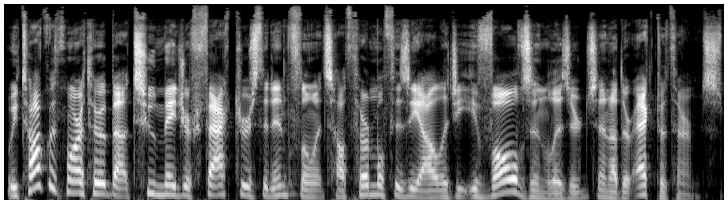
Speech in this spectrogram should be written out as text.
We talk with Martha about two major factors that influence how thermal physiology evolves in lizards and other ectotherms.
